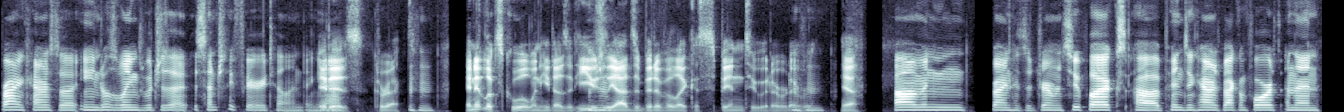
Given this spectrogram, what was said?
Bryan counters the Angel's Wings, which is a, essentially fairy tale ending. It yeah. is correct, Mhm. and it looks cool when he does it. He usually adds a bit of a like a spin to it or whatever. Mhm. Yeah. Um, and Bryan hits a German suplex, uh, pins and counters back and forth, and then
